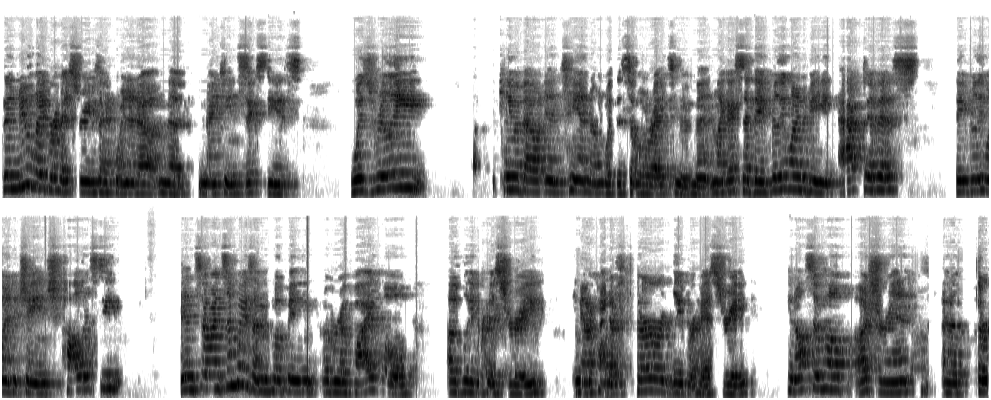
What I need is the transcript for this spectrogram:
the new labor history, as I pointed out in the 1960s, was really came about in tandem with the civil rights movement. And like I said, they really wanted to be activists. They really wanted to change policy. And so, in some ways, I'm hoping a revival of labor history you know, a kind of third labor history can also help usher in a third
